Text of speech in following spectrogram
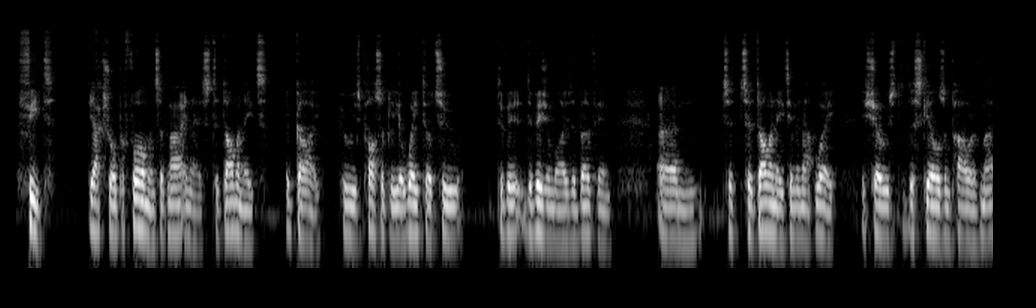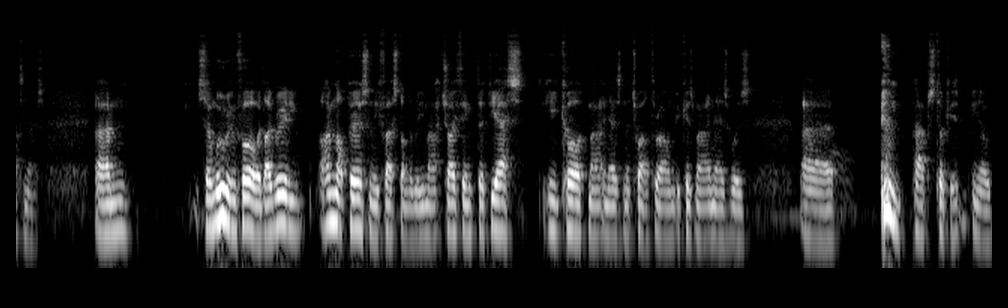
feat the actual performance of Martinez to dominate a guy who is possibly a weight or two divi- division wise above him um, to, to dominate him in that way. It shows the skills and power of Martinez. Um, so moving forward, I really, I'm not personally fussed on the rematch. I think that yes, he caught Martinez in the twelfth round because Martinez was, uh, perhaps took his, you know,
